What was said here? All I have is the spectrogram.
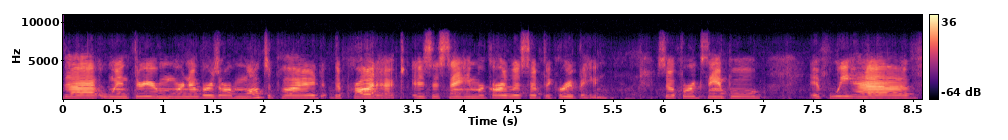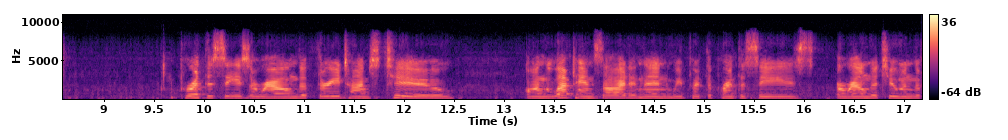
that when three or more numbers are multiplied, the product is the same regardless of the grouping. So for example, if we have parentheses around the 3 times 2 on the left hand side and then we put the parentheses around the 2 and the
